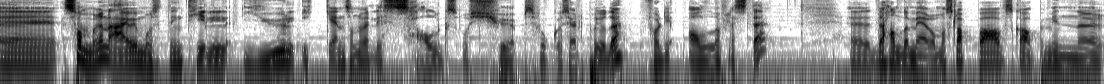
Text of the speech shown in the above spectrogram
eh, sommeren er jo i motsetning til jul ikke en sånn veldig salgs- og kjøpsfokusert periode for de aller fleste. Eh, det handler mer om å slappe av, skape minner,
